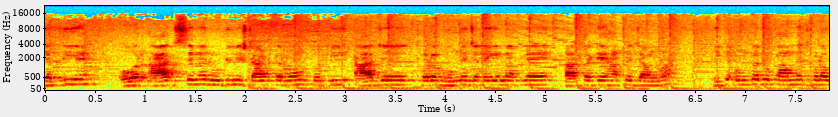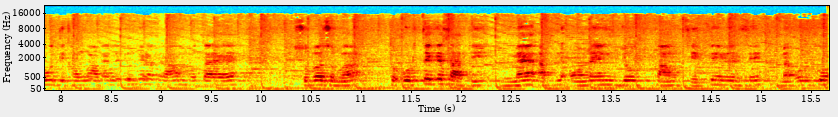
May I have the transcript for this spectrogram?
जल्दी है और आज से मैं रूटीन स्टार्ट कर रहा हूँ, क्योंकि तो आज थोड़ा घूमने चलेंगे। मैं अपने पापा के यहाँ पे जाऊँगा, ठीक है? उनका जो काम है थोड़ा वो दिखाऊँगा। पहले जो मेरा काम होता है सुबह सुबह तो उठते के साथ ही मैं अपने ऑनलाइन जो काम सीखते हैं मेरे से, मैं उनको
